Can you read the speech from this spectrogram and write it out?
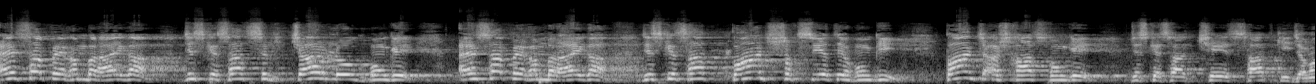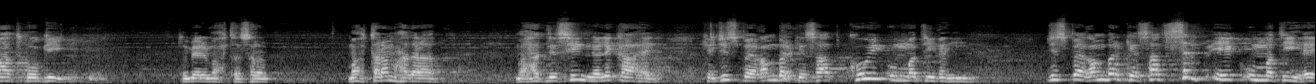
ऐसा पैगंबर आएगा जिसके साथ सिर्फ़ चार लोग होंगे। ऐसा पैगंबर आएगा जिसके साथ पाँच शख्सियतें होंगी, पाँच अशखास होंगे, जिसके साथ छह सात की जमात होगी। तो मेरे मुख्तसरम मोहतरम हजरात मुहदसिन ने लिखा है कि जिस पैगंबर के साथ कोई उम्मती नहीं, जिस पैगंबर के साथ सिर्फ़ एक उम्मती है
